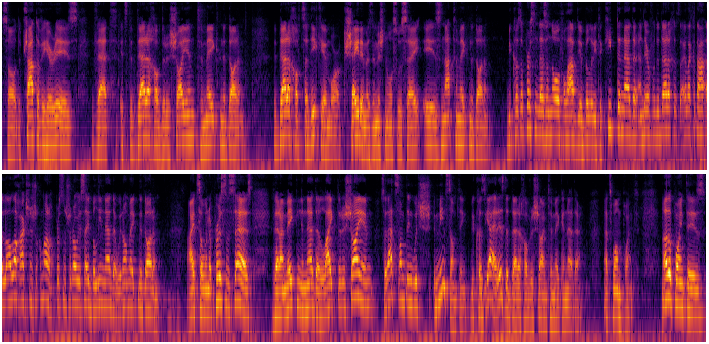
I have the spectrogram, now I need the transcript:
So the pshat over here is that it's the derech of the rishayim to make nedarim. The derech of tzaddikim, or kshedim, as the Mishnah will also say, is not to make nedarim. Because a person doesn't know if he'll have the ability to keep the neder, and therefore the derech is like Allah action A person should always say, beli neder, we don't make nedarim. Right, so when a person says that I'm making a neder like the Rishayim, so that's something which means something because yeah, it is the derech of Rishayim to make a neder. That's one point. Another point is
